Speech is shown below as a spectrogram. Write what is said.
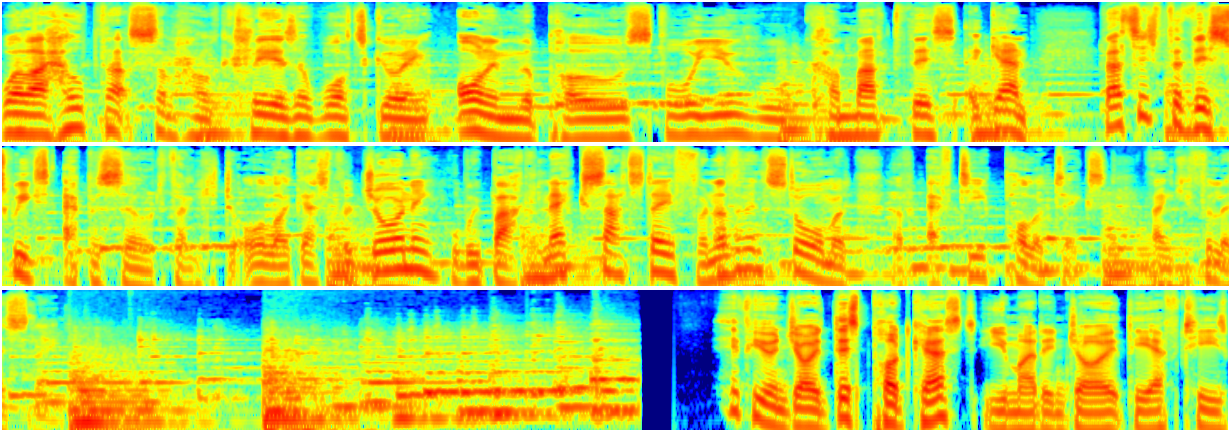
Well, I hope that somehow clears up what's going on in the polls for you. We'll come back to this again. That's it for this week's episode. Thank you to all our guests for joining. We'll be back next Saturday for another instalment of FT Politics. Thank you for listening. If you enjoyed this podcast, you might enjoy the FT's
